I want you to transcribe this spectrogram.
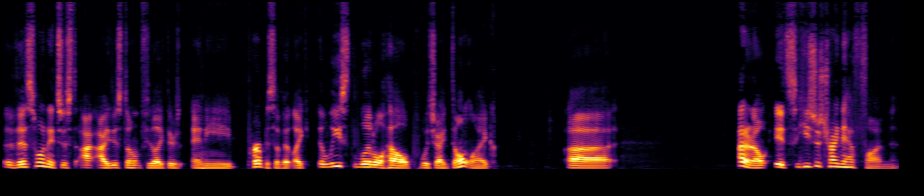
This one, it's just I, I just don't feel like there's any purpose of it. Like at least little help, which I don't like. Uh I don't know. It's he's just trying to have fun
